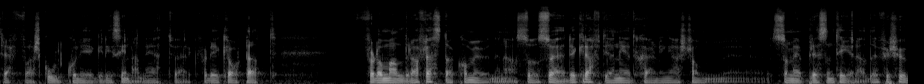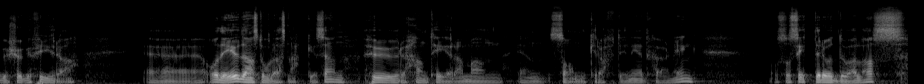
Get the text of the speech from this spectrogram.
träffar skolkollegor i sina nätverk. För det är klart att för de allra flesta kommunerna så, så är det kraftiga nedskärningar som, eh, som är presenterade för 2024. Eh, och det är ju den stora snackisen. Hur hanterar man en sån kraftig nedskärning? Och så sitter Uddevallas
